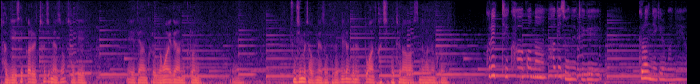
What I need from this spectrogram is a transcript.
자기 색깔을 찾으면서 자기에 대한 그런 영화에 대한 그런 예, 중심을 잡으면서 계속 1년 동안 같이 버텨나갔으면 하는 그런 크리틱 하거나 하기 전에 되게 그런 얘기를 많이 해요.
